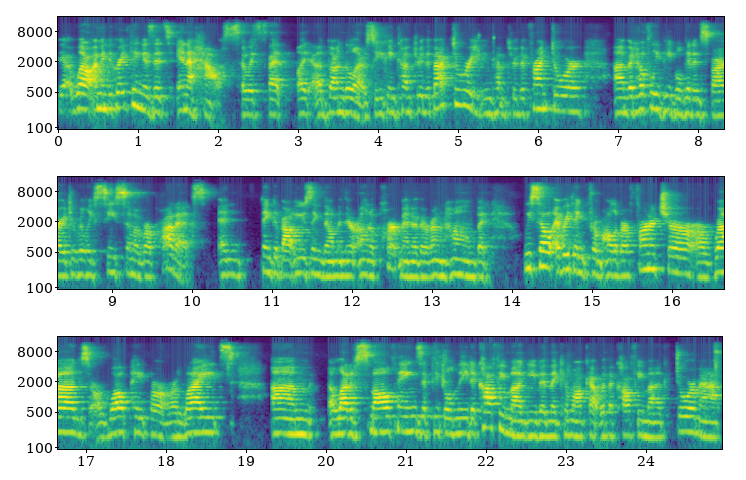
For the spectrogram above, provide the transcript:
Yeah, well, I mean, the great thing is it's in a house. So it's at a bungalow. So you can come through the back door, you can come through the front door. Um, but hopefully people get inspired to really see some of our products and think about using them in their own apartment or their own home. But we sell everything from all of our furniture, our rugs, our wallpaper, our lights, um, a lot of small things. If people need a coffee mug, even they can walk out with a coffee mug, doormat.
